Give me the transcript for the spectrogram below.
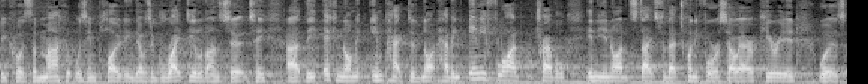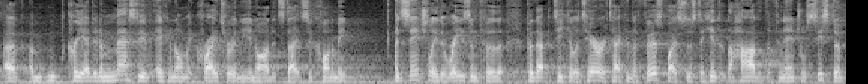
because the market was imploding. There was a great deal of uncertainty. the economic impact of not having any flight travel in the United States States for that 24 or so hour period was uh, um, created a massive economic crater in the United States economy. Essentially, the reason for, the, for that particular terror attack in the first place was to hit at the heart of the financial system,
